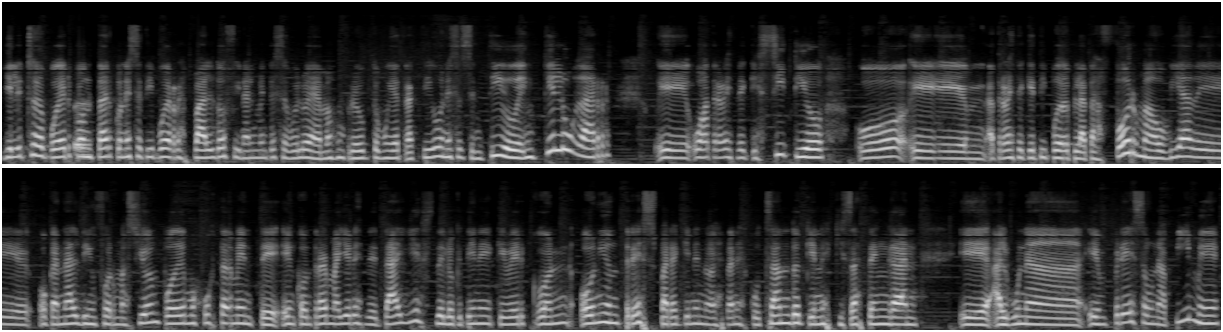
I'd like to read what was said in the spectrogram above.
Y el hecho de poder contar con ese tipo de respaldo finalmente se vuelve además un producto muy atractivo en ese sentido. ¿En qué lugar eh, o a través de qué sitio o eh, a través de qué tipo de plataforma o vía de o canal de información podemos justamente encontrar mayores detalles de lo que tiene que ver con Onion 3 para quienes nos están escuchando, quienes quizás tengan eh, alguna empresa, una pyme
